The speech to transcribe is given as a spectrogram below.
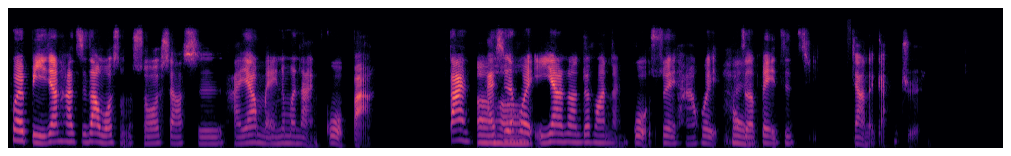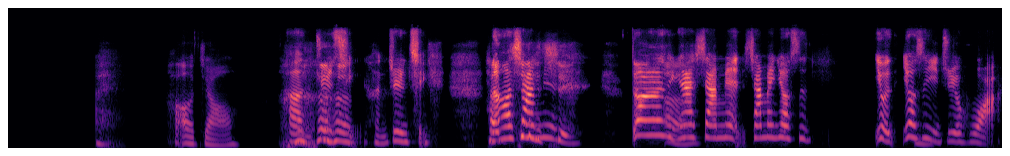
会比让他知道我什么时候消失还要没那么难过吧？ 但还是会一样让对方难过，uh -huh. 所以他会责备自己这样的感觉。哎，好傲娇，很剧情，很剧情。然后下面，对啊，你看下面，uh. 下面又是又又是一句话。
